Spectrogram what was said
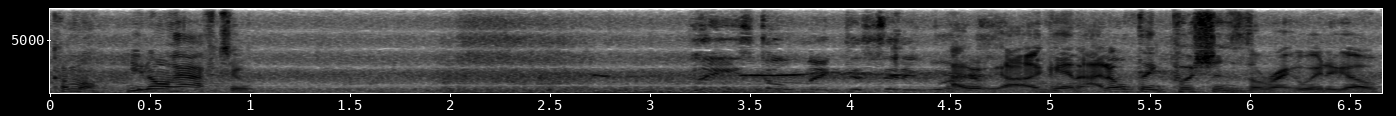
Come on, you don't have to. Please don't make this any worse. I don't, again, I don't think pushing's the right way to go.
